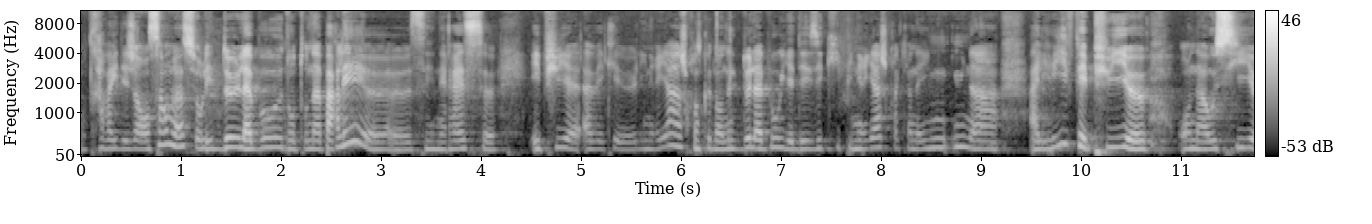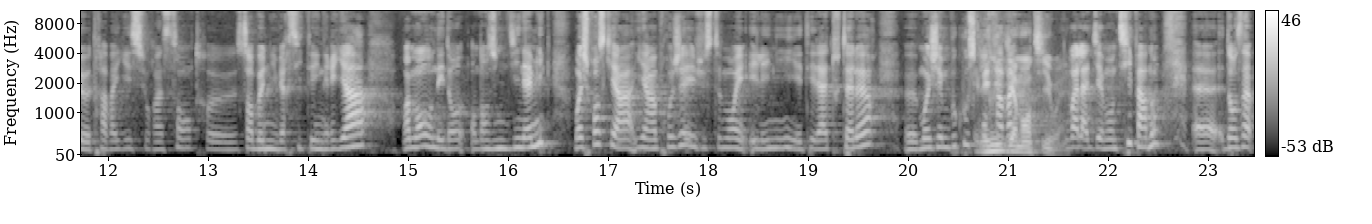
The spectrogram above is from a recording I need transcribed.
on travaille déjà ensemble hein, sur les deux labos dont on a parlé, euh, CNRS euh, et puis avec l'INRIA. Je pense que dans les deux labos, il y a des équipes INRIA. Je crois qu'il y en a une, à, à l'IRIF. Et puis, on a aussi travaillé sur un centre Sorbonne Université INRIA. Vraiment, on est dans, dans une dynamique. Moi, je pense qu'il y, y, a un projet, justement, et Eleni était là tout à l'heure. moi, j'aime beaucoup ce qu'on travaille. Diamanti, ouais. Voilà, Diamanti, pardon. dans, un,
